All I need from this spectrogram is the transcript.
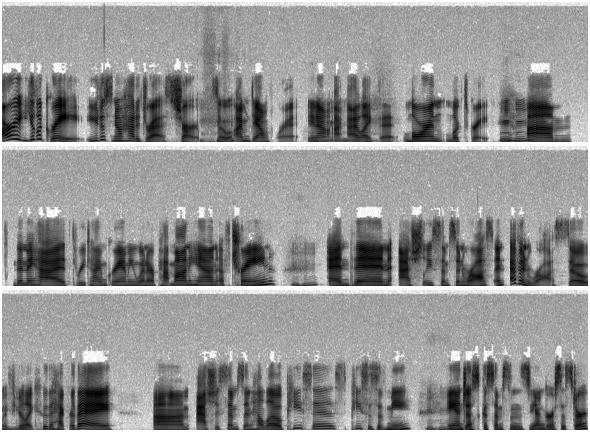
Ari, you look great. You just know how to dress sharp. So I'm down for it. You know, I, I liked it. Lauren looked great. mm-hmm. Um, then they had three-time Grammy winner Pat Monahan of Train, mm-hmm. and then Ashlee Simpson Ross and Evan Ross. So if you're Mhm. like, who the heck are they? Um, Ashlee Simpson, hello, pieces, pieces of me Mm-hmm. and Jessica Simpson's younger sister,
